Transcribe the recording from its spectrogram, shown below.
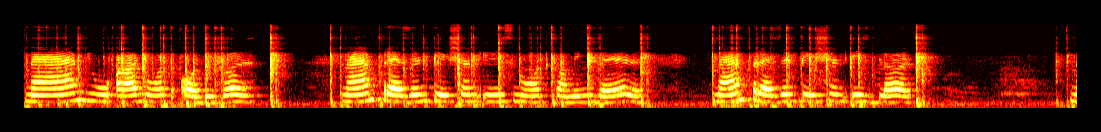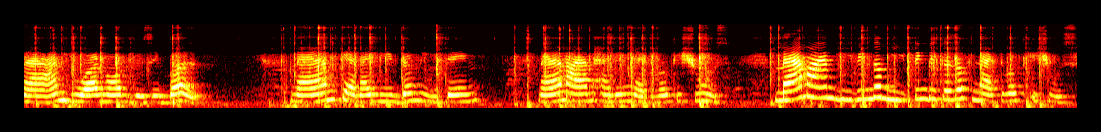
Ma'am, you are not audible. Ma'am, presentation is not coming well. Ma'am, presentation is blurred. Ma'am, you are not visible. Ma'am, can I leave the meeting? Ma'am, I am having network issues. Ma'am, I am leaving the meeting because of network issues.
